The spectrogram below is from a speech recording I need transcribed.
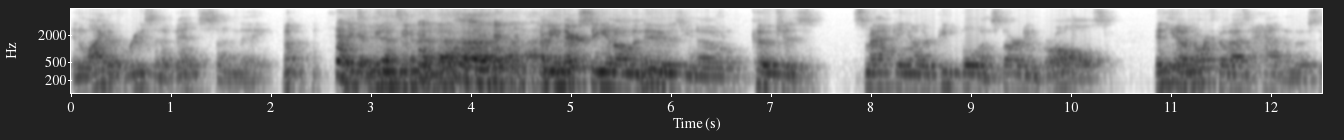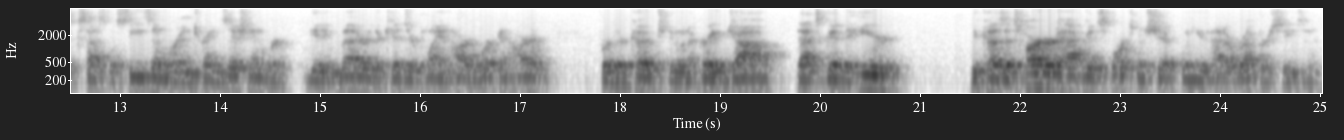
in light of recent events Sunday, I think it means even more. I mean, they're seeing on the news, you know, coaches smacking other people and starting brawls. And, you know, Northfield hasn't had the most successful season. We're in transition. We're getting better. The kids are playing hard, working hard for their coach, doing a great job. That's good to hear because it's harder to have good sportsmanship when you've had a rougher season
